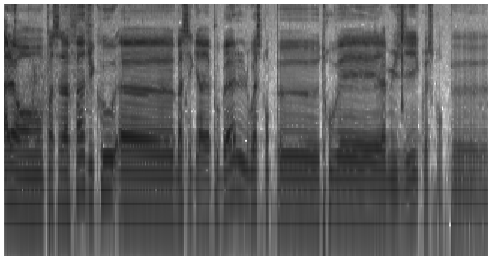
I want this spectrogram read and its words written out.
Alors, on passe à la fin du coup. Euh, bah, c'est Guerilla Poubelle. Où est-ce qu'on peut trouver la musique? Où est-ce qu'on peut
